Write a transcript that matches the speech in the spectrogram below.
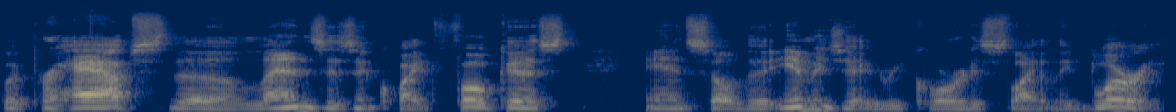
but perhaps the lens isn't quite focused and so the image that you record is slightly blurry.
